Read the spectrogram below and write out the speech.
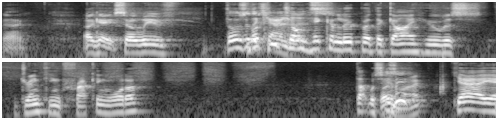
Yeah. Okay, so we've those are the Wasn't candidates. John Hickenlooper the guy who was drinking fracking water? That was, Was him, he? right? Yeah, yeah,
